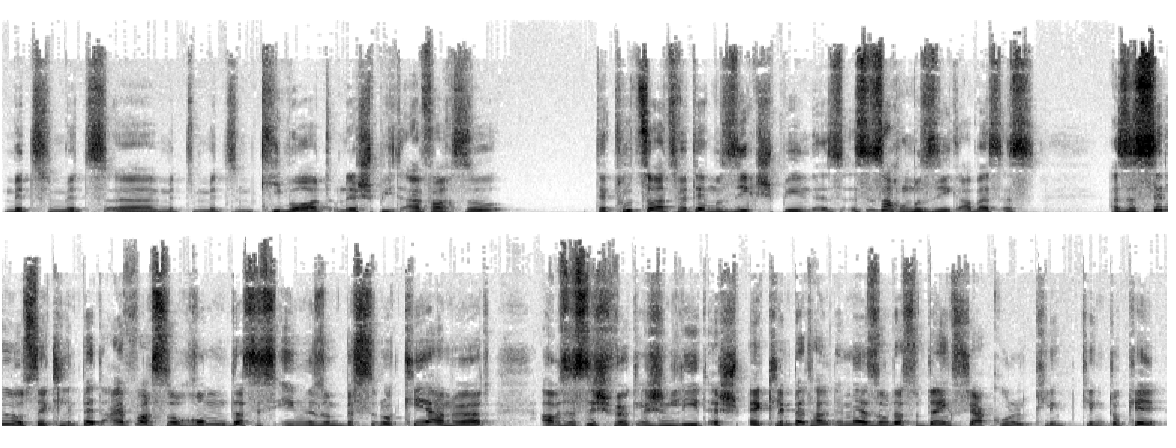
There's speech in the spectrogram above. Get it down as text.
mit, mit, äh, mit, mit einem Keyboard und der spielt einfach so, der tut so, als würde der Musik spielen. Es, es ist auch Musik, aber es ist, also es ist sinnlos. Der klimpert einfach so rum, dass es irgendwie so ein bisschen okay anhört, aber es ist nicht wirklich ein Lied. Er, er klimpert halt immer so, dass du denkst, ja cool, klingt, klingt okay.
